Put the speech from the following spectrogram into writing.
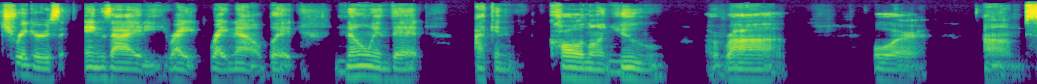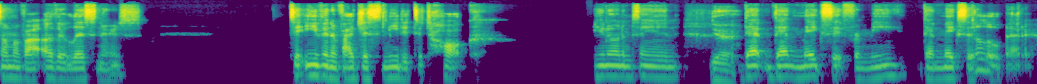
triggers anxiety right right now. But knowing that I can call on you or Rob or um, some of our other listeners to even if I just needed to talk. You know what I'm saying? Yeah. That that makes it for me, that makes it a little better.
